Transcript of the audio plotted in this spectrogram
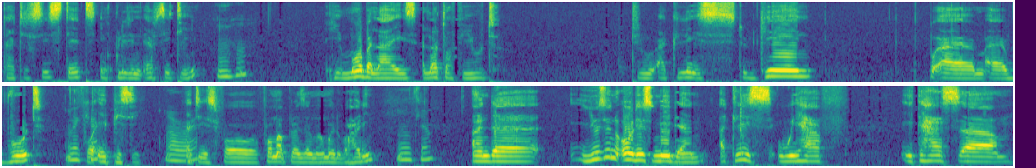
36 states, including FCT, Mm-hmm. he mobilized a lot of youth to at least to gain um, a vote for APC. Right. That is for former President Muhammadu Buhari. Okay. And uh, using all this media, at least we have, it has um,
